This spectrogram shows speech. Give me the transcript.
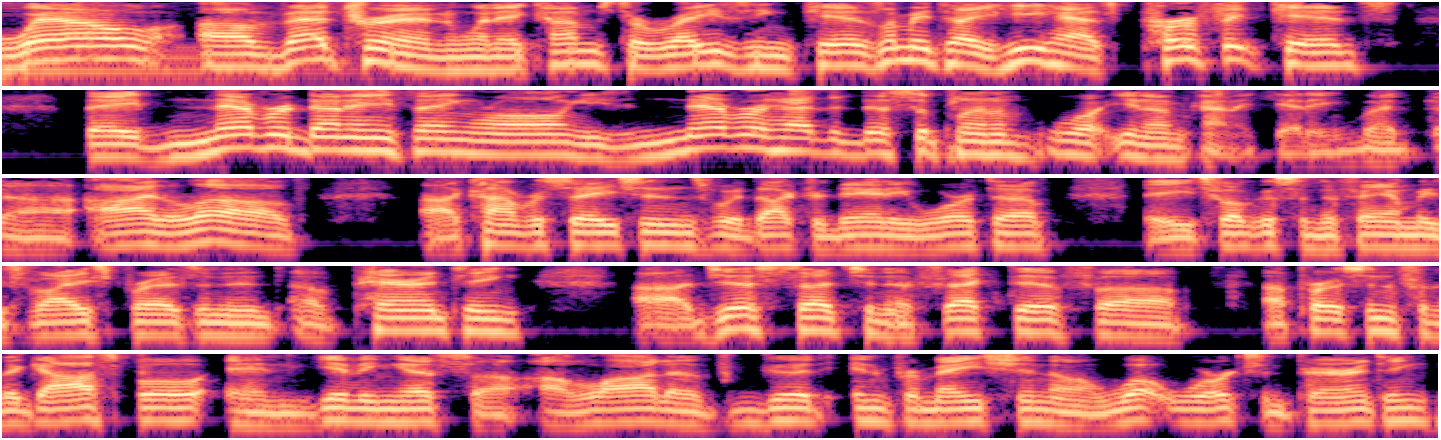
Well, a veteran when it comes to raising kids, let me tell you, he has perfect kids. They've never done anything wrong. He's never had to discipline them. Well, you know, I'm kind of kidding, but uh, I love uh, conversations with Dr. Danny Huerta. He's Focus on the Family's vice president of parenting. Uh, just such an effective uh, person for the gospel and giving us a, a, lot of good information on what works in parenting.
